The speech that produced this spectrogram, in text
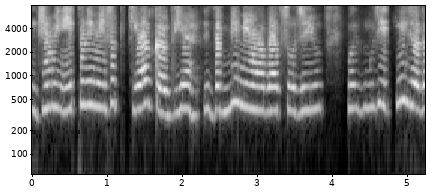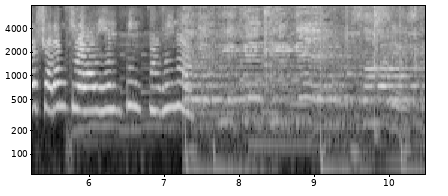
जब इतने में सब क्या कर दिया? जब भी मैं और बात सोच रही हूँ मुझे इतनी ज़्यादा शर्म क्यों आ रही है? इतनी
